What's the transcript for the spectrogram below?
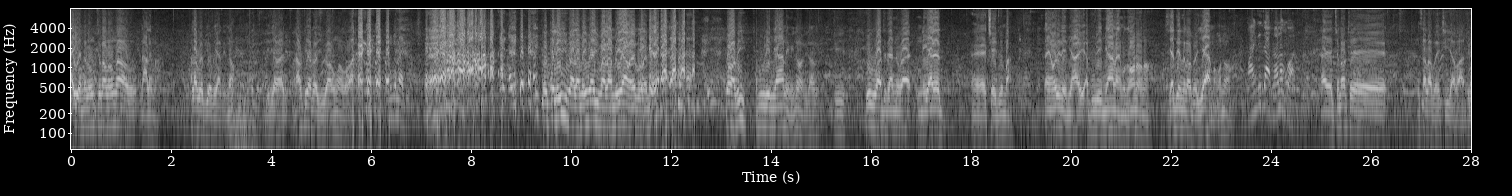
အဲ့ဒီကနှလုံးကျွန်တော်လုံးသားကိုနားလဲမှာအဲ့လိုပဲပြောပြရတယ်နော်ဒီတရားနောက်တစ်ယောက်တော့ယူအောင်ပါဗော မိနစ်မှကြီး ဟိုကလေးယူမလားမိန်းမယူမလားမေးရမယ်ပုံပဲတော့ပြီအပူတွေများနေပြီနော်ဒီတော့ဒီလူဘဝတတန်တို့ကနေရတဲ့အဲအချိန်တွင်းမှာတန်ရောတွေအများကြီးအပူတွေများလာရင်မကောင်းတော့နော်ရက်တင်တဲ့လောက်တော့ရက်ရမှာပေါ့နော် ဘိုင်းကြဘယ်လောက်กว่าလဲ အဲကျွန်တော်တဲ့ဟိုဆက်လောက်ပဲကြီးတာပါသူ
